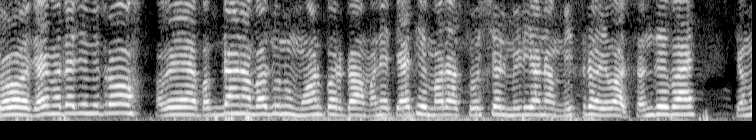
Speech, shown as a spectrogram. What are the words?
તો જય માતાજી મિત્રો. હવે બગદાણા બાજુનું મોણપર ગામ અને ત્યાંથી મારા સોશિયલ મીડિયાના મિત્ર એવા સંજયભાઈ તેમજ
